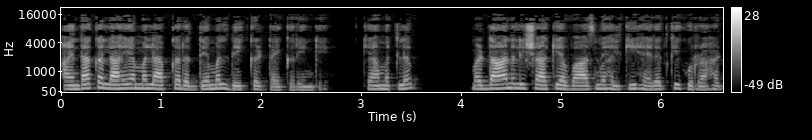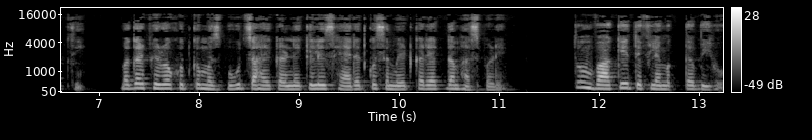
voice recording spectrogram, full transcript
آئندہ کا لاہ عمل آپ کا رد عمل دیکھ کر طے کریں گے۔ کیا مطلب؟ مردان علی شاہ کی آواز میں ہلکی حیرت کی کراہٹ تھی، مگر پھر وہ خود کو مضبوط ظاہر کرنے کے لیے اس حیرت کو سمیٹ کر ایک دم ہنس پڑے۔ تم واقعی طفل مکتبی ہو۔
